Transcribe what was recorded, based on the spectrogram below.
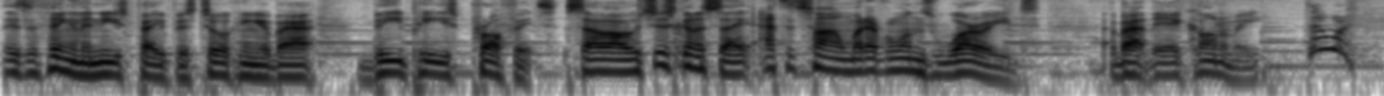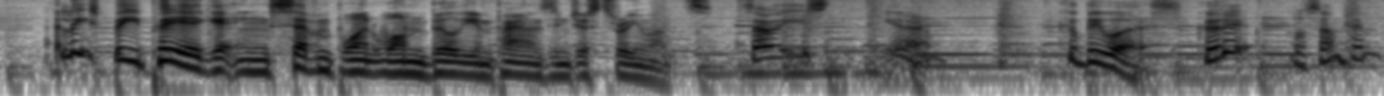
there's a thing in the newspapers talking about BP's profits. So I was just going to say, at a time when everyone's worried about the economy. At least BP are getting 7.1 billion pounds in just three months. So it's, you know, could be worse. Could it? Or something?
